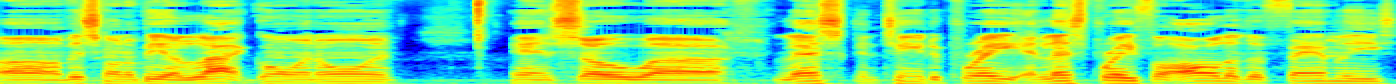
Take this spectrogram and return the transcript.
Um, it's going to be a lot going on. And so uh, let's continue to pray and let's pray for all of the families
